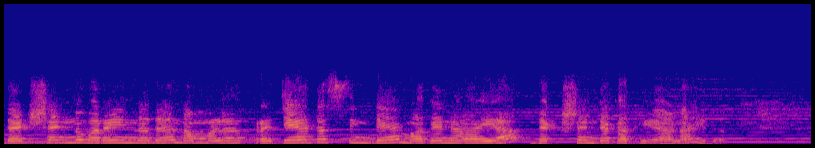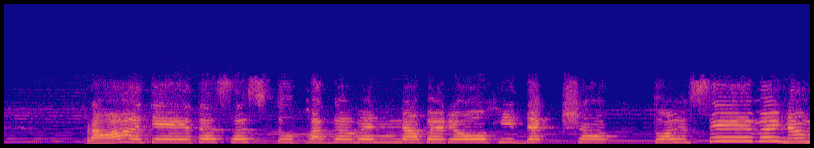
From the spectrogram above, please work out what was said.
ദക്ഷൻ എന്ന് പറയുന്നത് നമ്മൾ പ്രചേതസിന്റെ മകനായ ദക്ഷന്റെ കഥയാണ് ഇത്. പ്രാചേതസസ്തു ഭഗവന്നപരോഹി ദക്ഷ ത്വൽസേവനം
